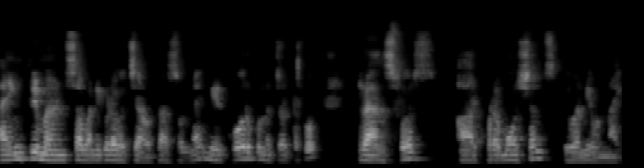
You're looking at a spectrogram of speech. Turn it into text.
ఆ ఇంక్రిమెంట్స్ అవన్నీ కూడా వచ్చే అవకాశం ఉన్నాయి. మీరు కోరుకున్న చోటకు ట్రాన్స్ఫర్స్ ఆర్ ప్రమోషన్స్ ఇవన్నీ ఉన్నాయి.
